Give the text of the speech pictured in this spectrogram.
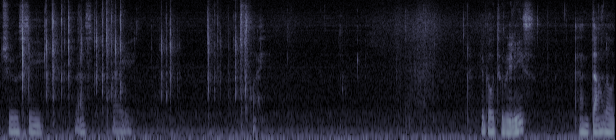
juicy raspberry pi. You go to release and download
